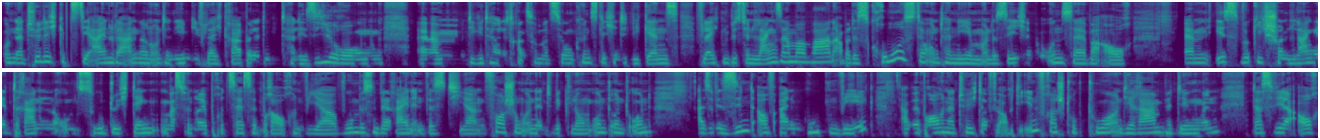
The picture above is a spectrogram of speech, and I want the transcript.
Und natürlich gibt es die ein oder anderen Unternehmen, die vielleicht gerade bei der Digitalisierung, ähm, digitale Transformation, künstliche Intelligenz vielleicht ein bisschen langsamer waren, aber das Groß der Unternehmen, und das sehe ich ja bei uns selber auch, ähm, ist wirklich schon lange dran, um zu durchdenken, was für neue Prozesse brauchen wir, wo müssen wir rein investieren, Forschung und Entwicklung und, und, und. Also wir sind auf einem guten Weg, aber wir brauchen natürlich dafür auch die Infrastruktur und die Rahmenbedingungen, dass wir auch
